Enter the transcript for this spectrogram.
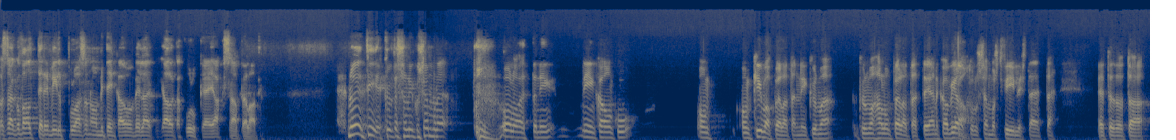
Osaako Valtteri Vilppula sanoa, miten kauan vielä jalka kulkee ja jaksaa pelata? No en tiedä, kyllä tässä on niinku semmoinen olo, että niin, niin kauan kuin on, on kiva pelata, niin kyllä mä, kyllä mä haluan pelata. Että ei ainakaan vielä ole tullut semmoista fiilistä, että, että tota,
